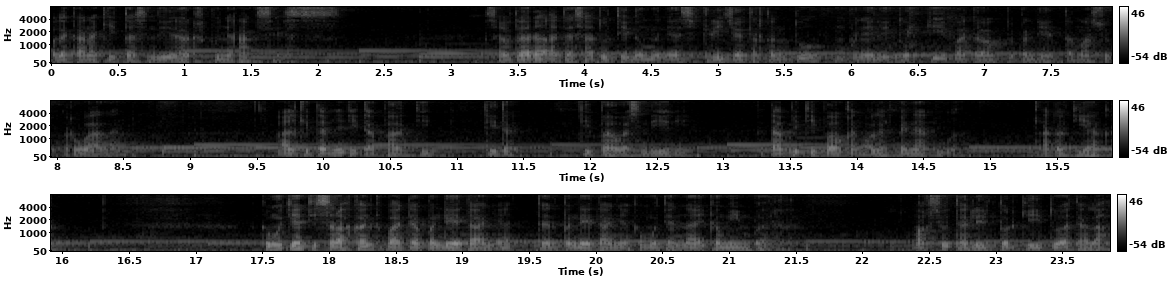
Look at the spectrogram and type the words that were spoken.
Oleh karena kita sendiri harus punya akses. Saudara, ada satu denominasi gereja tertentu mempunyai liturgi pada waktu pendeta masuk ke ruangan. Alkitabnya tidak bawa, di, tidak dibawa sendiri, tetapi dibawakan oleh penatua atau diakan kemudian diserahkan kepada pendetanya dan pendetanya kemudian naik ke mimbar. Maksud dari liturgi itu adalah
